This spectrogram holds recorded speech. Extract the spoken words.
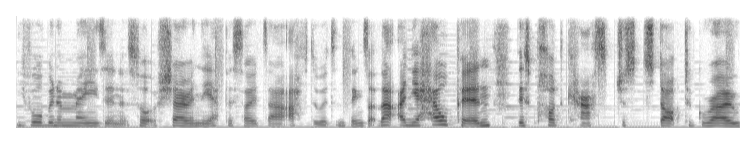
You've all been amazing at sort of sharing the episodes out afterwards and things like that and you're helping this podcast just start to grow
